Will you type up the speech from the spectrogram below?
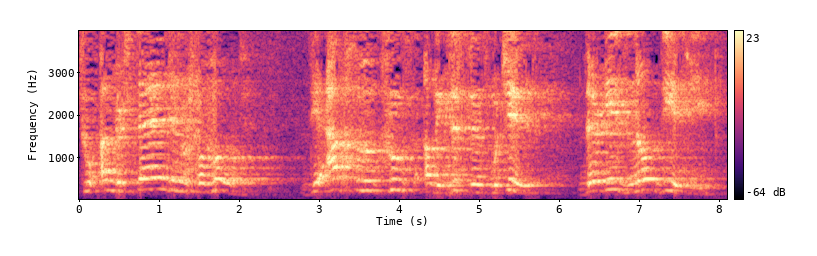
to understand and promote the absolute truth of existence, which is there is no deity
